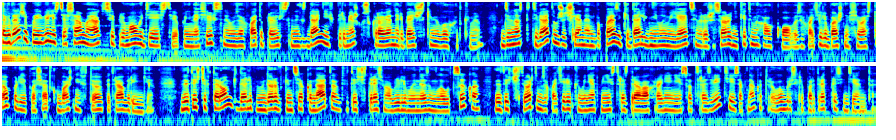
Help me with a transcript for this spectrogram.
Тогда же появились те самые акции прямого действия по ненасильственному захвату правительственных зданий в перемешку с откровенно ребяческими выходками. В 99-м же члены НБП закидали гнилыми яйцами режиссера Никиты Михалкова, захватили башню в Севастополе и площадку башни Святого Петра в Риге. В 2002-м кидали помидоры в генсека НАТО, в 2003-м облили майонезом главу ЦИКа, в 2004-м захватили кабинет министра здравоохранения и соцразвития, из окна которого выбросили портрет президента,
